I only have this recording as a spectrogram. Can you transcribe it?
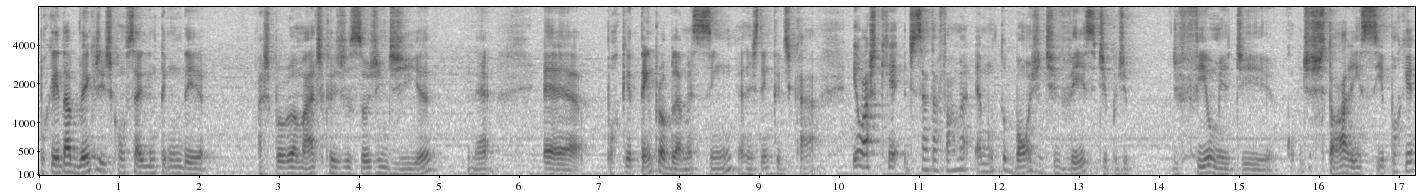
Porque ainda bem que a gente consegue entender as problemáticas disso hoje em dia, né? É, porque tem problemas sim, a gente tem que criticar. Eu acho que, de certa forma, é muito bom a gente ver esse tipo de, de filme, de, de história em si, porque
